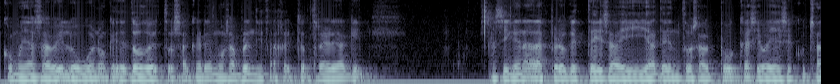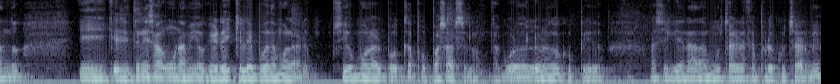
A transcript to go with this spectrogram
Como ya sabéis, lo bueno que de todo esto sacaremos aprendizajes que os traeré aquí. Así que nada, espero que estéis ahí atentos al podcast y vayáis escuchando. Y que si tenéis algún amigo que queréis que le puede molar, si os mola el podcast, pues pasárselo, ¿de acuerdo? Es lo único que os pido. Así que nada, muchas gracias por escucharme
